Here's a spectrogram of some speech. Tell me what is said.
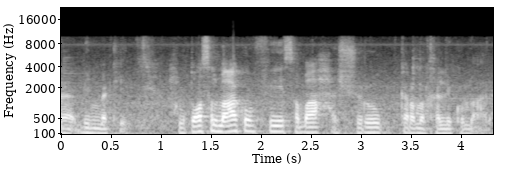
بن مكي. هنتواصل معاكم في صباح الشروق. كرما خليكم معنا.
